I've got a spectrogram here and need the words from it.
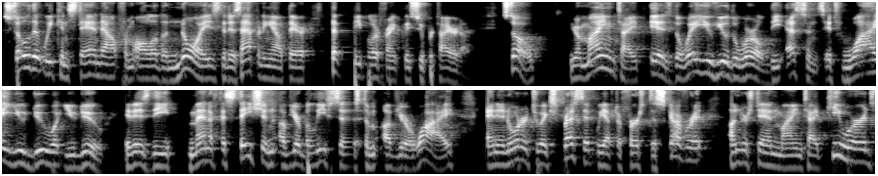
so that we can stand out from all of the noise that is happening out there that people are frankly super tired of. So your mind type is the way you view the world the essence. It's why you do what you do. It is the manifestation of your belief system of your why. And in order to express it we have to first discover it understand mind type keywords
